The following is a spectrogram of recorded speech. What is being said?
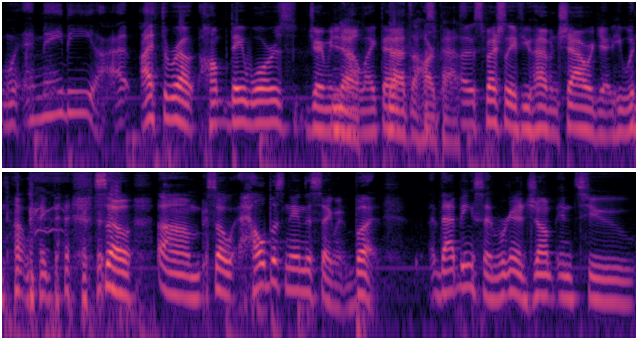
And maybe I, I threw out Hump Day Wars. Jeremy did No, not like that. that's a hard pass. Especially if you haven't showered yet, he would not like that. so, um, so help us name this segment. But that being said, we're gonna jump into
